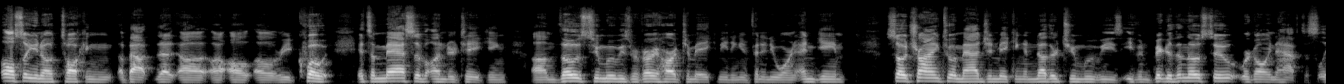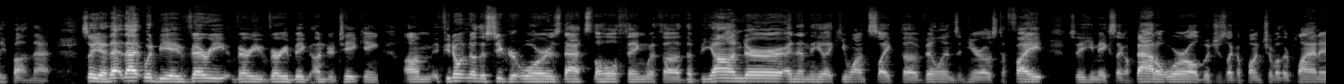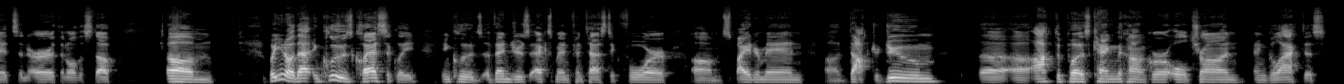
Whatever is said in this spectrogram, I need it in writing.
also, you know, talking about that, uh, I'll, I'll, read quote. It's a massive undertaking. Um, those two movies were very hard to make, meaning Infinity War and Endgame. So trying to imagine making another two movies even bigger than those two, we're going to have to sleep on that. So yeah, that, that would be a very, very, very big undertaking. Um, if you don't know the Secret Wars, that's the whole thing with uh, the Beyonder, and then he like he wants like the villains and heroes to fight. So he makes like a battle world, which is like a bunch of other planets and Earth and all the stuff. Um, But you know that includes classically includes Avengers, X Men, Fantastic Four, um, Spider Man, uh, Doctor Doom, uh, uh, Octopus, Kang the Conqueror, Ultron, and Galactus.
